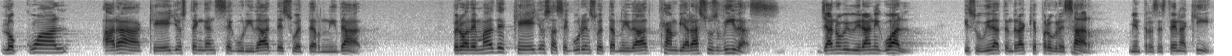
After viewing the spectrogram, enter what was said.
lo cual hará que ellos tengan seguridad de su eternidad. Pero además de que ellos aseguren su eternidad, cambiará sus vidas. Ya no vivirán igual y su vida tendrá que progresar mientras estén aquí.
